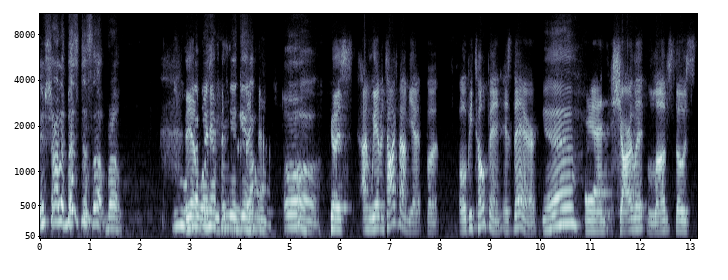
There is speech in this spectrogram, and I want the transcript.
If Charlotte messed this up, bro, you will yeah, never well, hear from me again. Oh, because we haven't talked about him yet, but Obi Toppin is there. Yeah, and Charlotte loves those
